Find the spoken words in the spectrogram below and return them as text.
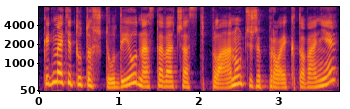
Keď máte túto štúdiu, nastáva časť plánu, čiže projektovanie.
